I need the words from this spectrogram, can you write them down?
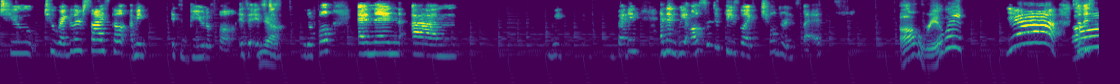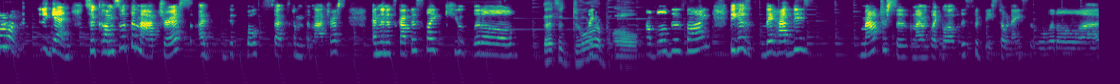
two two regular size pillow. I mean, it's beautiful. It's it's yeah. just beautiful. And then um we bedding and then we also did these like children's beds. Oh, really? Yeah. So oh. this again. So it comes with the mattress. I, both sets come with the mattress, and then it's got this like cute little. That's adorable. Like, bubble design because they had these mattresses, and I was like, well, this would be so nice as a little uh,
